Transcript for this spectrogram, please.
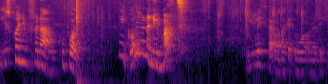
just going in for now. Good boy. There you go, you're on a new mat. You lick that while I get the water ready.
